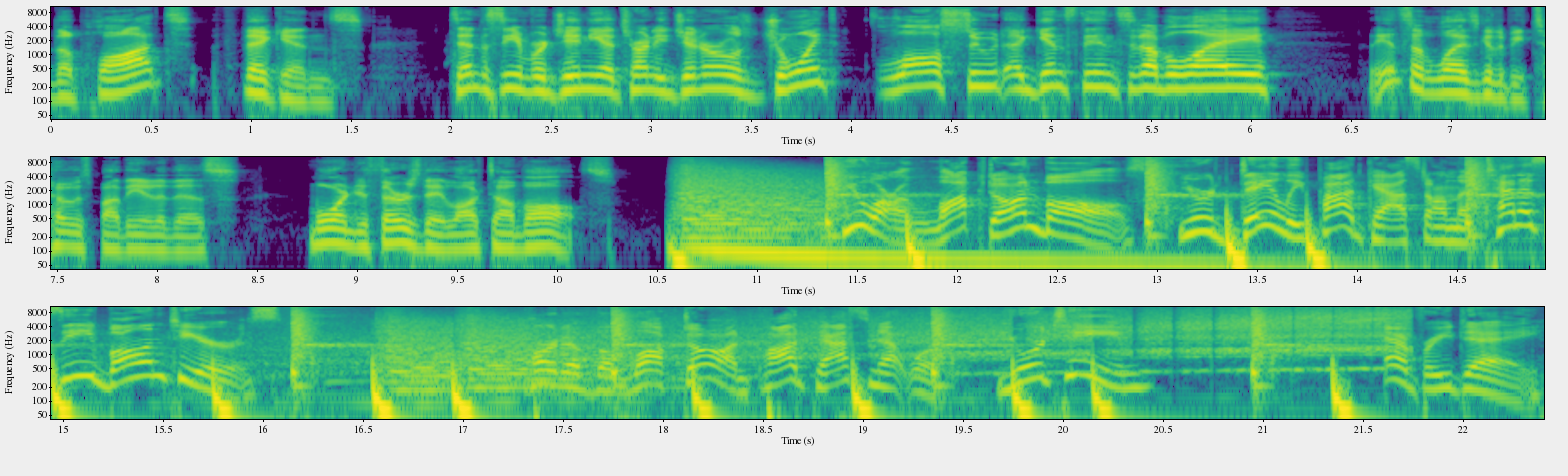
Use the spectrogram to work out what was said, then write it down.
The plot thickens. Tennessee and Virginia Attorney General's joint lawsuit against the NCAA. The NCAA is going to be toast by the end of this. More on your Thursday Locked On Vols. You are Locked On Vols, your daily podcast on the Tennessee Volunteers. Part of the Locked On Podcast Network, your team every day.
